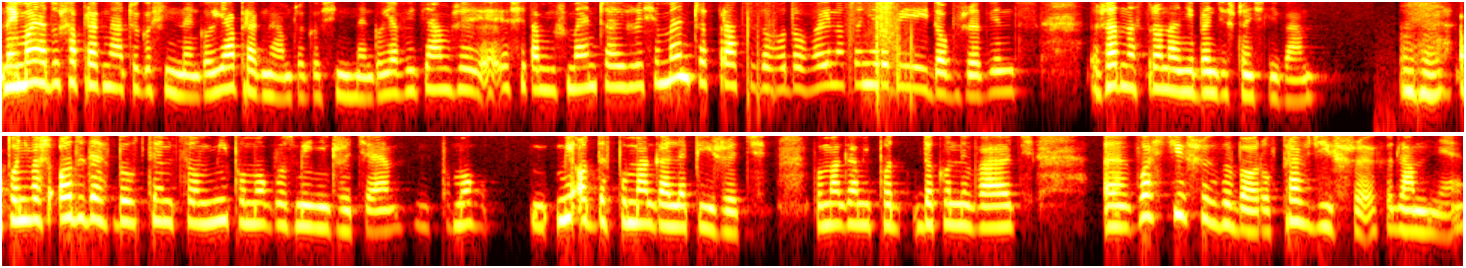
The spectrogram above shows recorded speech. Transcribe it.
No i moja dusza pragnęła czegoś innego, ja pragnęłam czegoś innego. Ja wiedziałam, że ja się tam już męczę, a jeżeli się męczę w pracy zawodowej, no to nie robię jej dobrze, więc żadna strona nie będzie szczęśliwa. Mhm. A ponieważ oddech był tym, co mi pomogło zmienić życie, mi oddech pomaga lepiej żyć, pomaga mi dokonywać e, właściwszych wyborów, prawdziwszych dla mnie,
